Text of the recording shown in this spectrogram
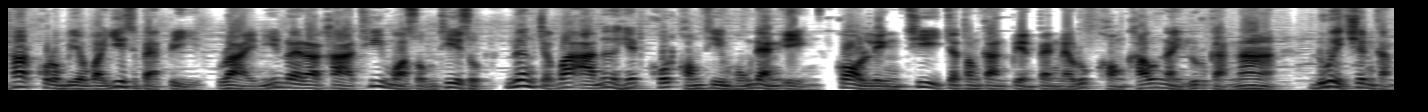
ชาติโคลอมเบียวัย 28 ปี รายนี้ในราคาที่เหมาะสมที่สุด เนื่องจากว่าอาร์เนอร์เฮดโค้ชของทีมหงแดงเอง ก็เล็งที่จะทำการเปลี่ยนแปลงแนวรุกของเขาในฤดูกาลหน้าด้วยเช่นกัน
